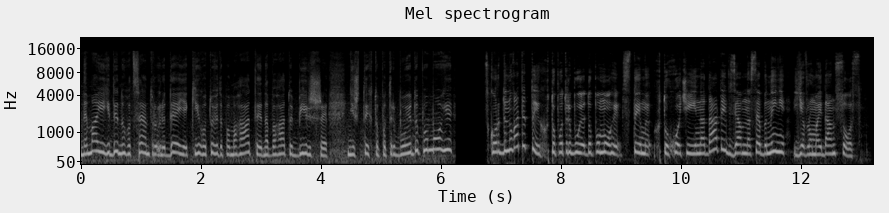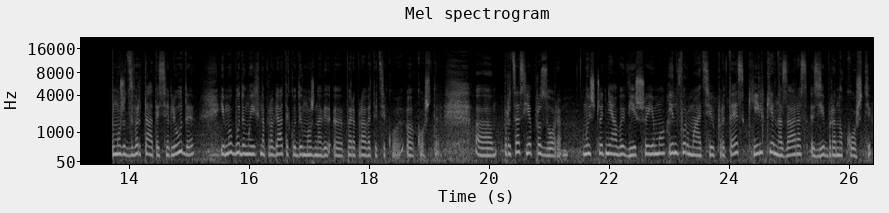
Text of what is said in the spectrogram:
Немає єдиного центру людей, які готові допомагати набагато більше ніж тих, хто потребує допомоги. Скоординувати тих, хто потребує допомоги, з тими, хто хоче її надати, взяв на себе нині Євромайдан СОС. Можуть звертатися люди, і ми будемо їх направляти, куди можна е, переправити ці е, кошти. Е, Процес є прозорим. Ми щодня вивішуємо інформацію про те, скільки на зараз зібрано коштів.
